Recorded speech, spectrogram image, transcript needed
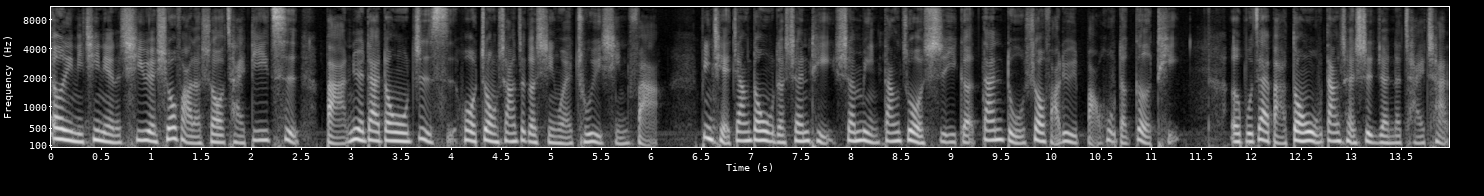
二零零七年的七月修法的时候，才第一次把虐待动物致死或重伤这个行为处以刑罚。并且将动物的身体、生命当作是一个单独受法律保护的个体，而不再把动物当成是人的财产。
